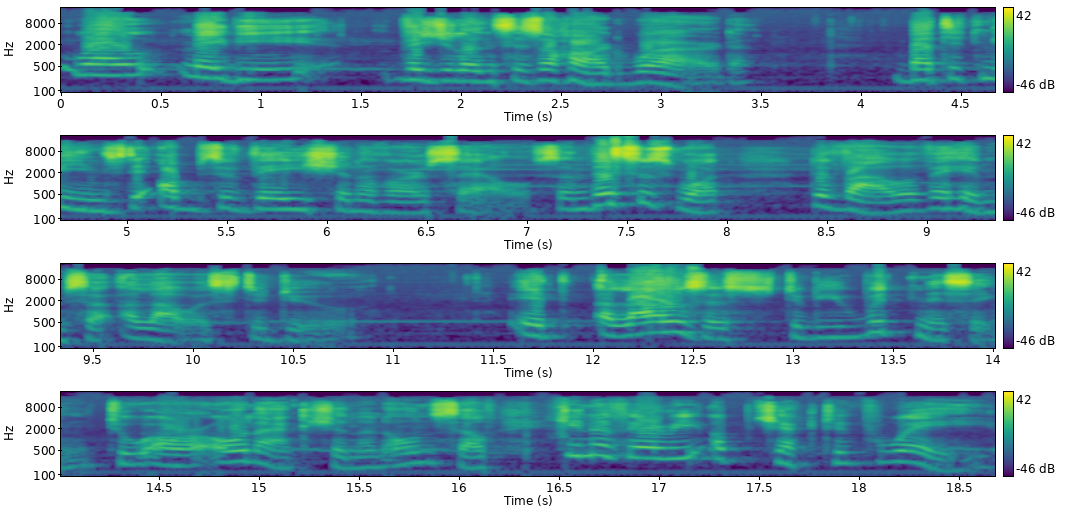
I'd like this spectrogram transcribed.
Well, maybe vigilance is a hard word, but it means the observation of ourselves. And this is what the vow of ahimsa allows us to do. It allows us to be witnessing to our own action and own self in a very objective way,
